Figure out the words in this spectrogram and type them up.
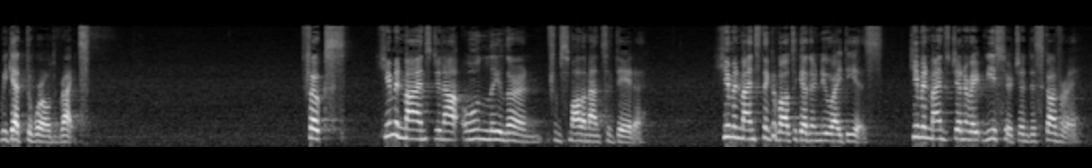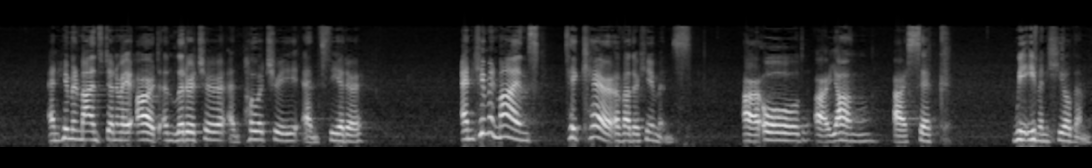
we get the world right. Folks, human minds do not only learn from small amounts of data. Human minds think of altogether new ideas. Human minds generate research and discovery. And human minds generate art and literature and poetry and theater. And human minds take care of other humans our old, our young, our sick. We even heal them.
